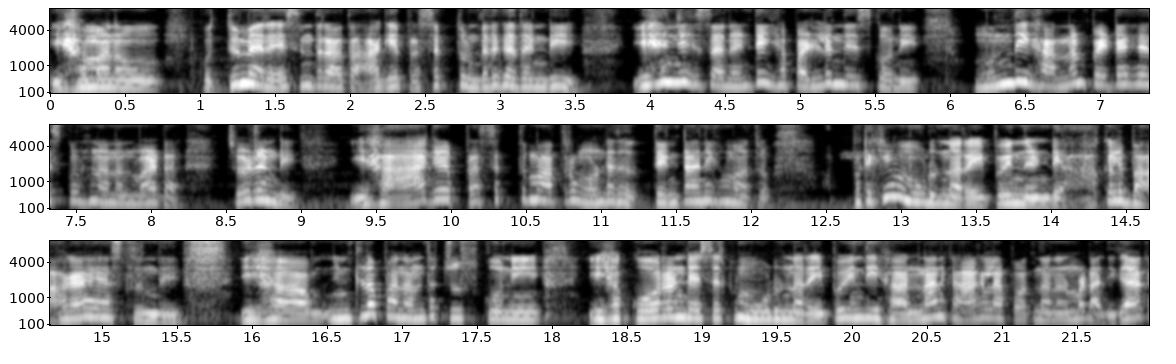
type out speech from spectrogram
ఇహ మనం కొత్తిమీర వేసిన తర్వాత ఆగే ప్రసక్తి ఉండదు కదండి. ఏం చేశానంటే ఇహ పళ్ళెం తీసుకొని ముందు ఇహ అన్నం పెట్టేసేసుకుంటున్నాను అనమాట చూడండి ఆగే ప్రసక్తి మాత్రం ఉండదు తినటానికి మాత్రం. అప్పటికే మూడున్నర అయిపోయిందండి ఆకలి బాగా వేస్తుంది. ఇహ ఇంట్లో పని అంతా చూసుకొని ఇహ కూర వండేసరికి మూడున్నర అయిపోయింది ఇహ అన్నానికి ఆగలేకపోతున్నాను అనమాట అదిగాక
